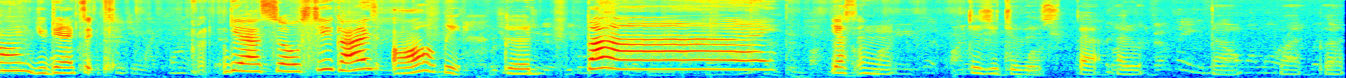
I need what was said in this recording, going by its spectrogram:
um, you didn't. Yeah, so see you guys all later. Goodbye. Yes, and this YouTube is that I don't know what, but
